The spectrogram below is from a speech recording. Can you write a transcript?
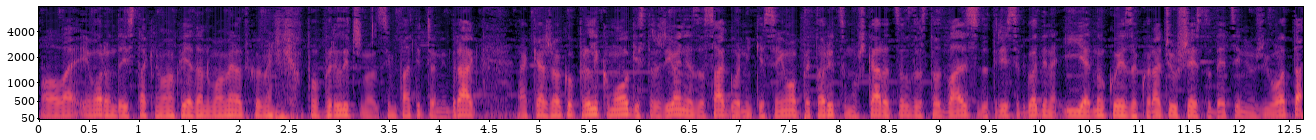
ovaj, i moram da istaknem ovako jedan moment koji je meni bio poprilično simpatičan i drag. A kaže, oko prilikom ovog istraživanja za sagovornike sam imao petoricu muškaraca uzrasta od 20 do 30 godina i jedno koje je zakoračio u šestu deceniju života,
